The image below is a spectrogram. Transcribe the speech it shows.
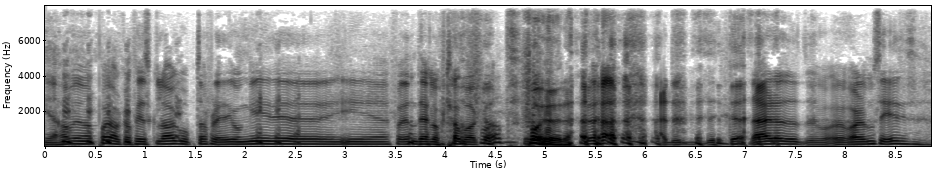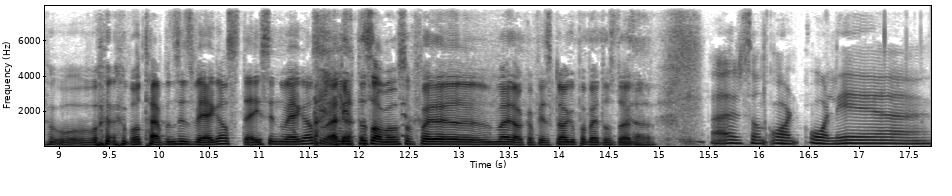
Jeg har vært med på Jakafiskelag opptil flere ganger eh, i, for en del år tilbake. Få høre. Nei, det, det, det er det, hva er det de sier? What happens in Vegas, stays in Vegas. Det er litt det samme som for, eh, med Rakafisklaget på Beitostølen. Det er sånn år, årlig eh,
